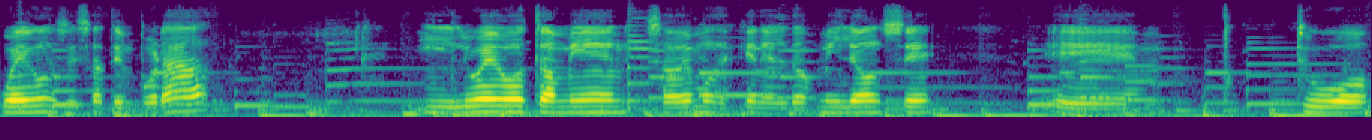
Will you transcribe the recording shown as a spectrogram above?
juegos esa temporada. Y luego también sabemos que en el 2011 eh, tuvo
